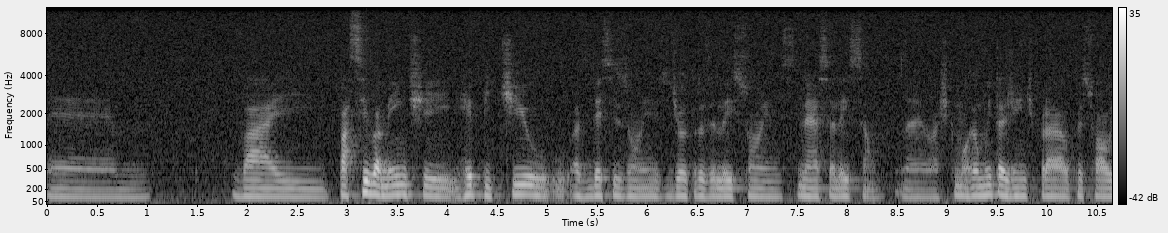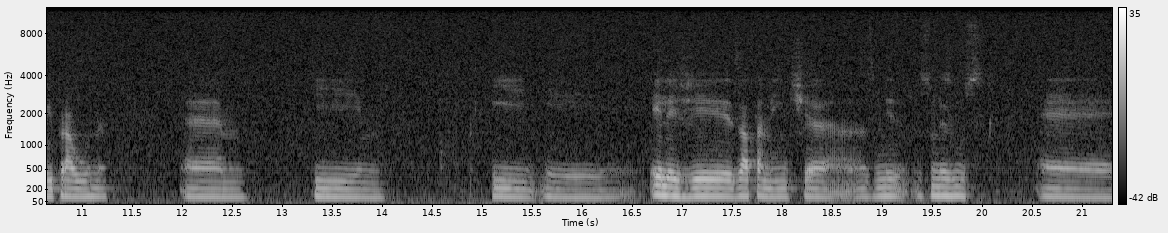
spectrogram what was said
é, vai passivamente repetir as decisões de outras eleições nessa eleição. Né? Eu acho que morreu muita gente para o pessoal ir para a urna. É, e e, e eleger exatamente as, os mesmos é,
